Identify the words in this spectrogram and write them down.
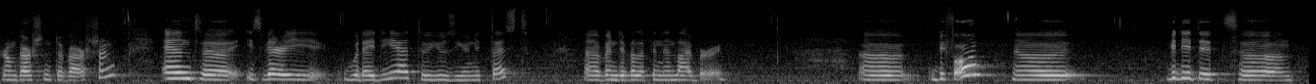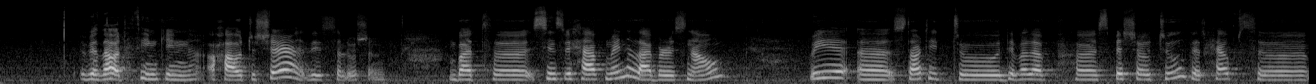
from version to version. And uh, it's very good idea to use unit test when developing a library. before, we did it uh, without thinking how to share this solution. But uh, since we have many libraries now, we uh, started to develop a special tool that helps uh,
